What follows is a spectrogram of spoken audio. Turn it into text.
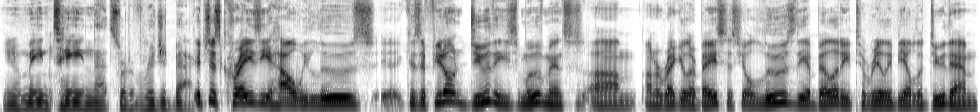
you know maintain that sort of rigid back. it's just crazy how we lose because if you don't do these movements um, on a regular basis, you'll lose the ability to really be able to do them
